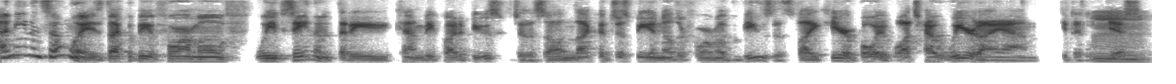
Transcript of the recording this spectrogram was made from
I mean, in some ways, that could be a form of. We've seen it that he can be quite abusive to the son. That could just be another form of abuse. It's like, here, boy, watch how weird I am. You didn't get. Mm.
